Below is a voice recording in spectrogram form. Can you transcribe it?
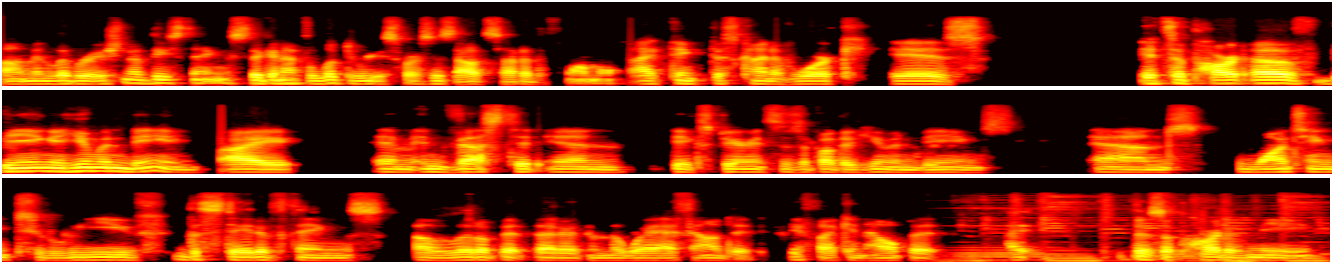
um, and liberation of these things, they're gonna have to look to resources outside of the formal. I think this kind of work is, it's a part of being a human being. I am invested in the experiences of other human beings and wanting to leave the state of things a little bit better than the way I found it, if I can help it. I, there's a part of me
